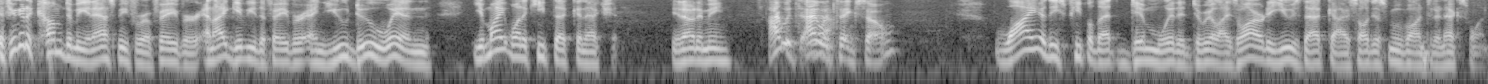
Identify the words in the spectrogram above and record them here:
if you're going to come to me and ask me for a favor and I give you the favor and you do win, you might want to keep that connection. You know what I mean? I would I would think so. Why are these people that dim-witted to realize, well, I already used that guy, so I'll just move on to the next one?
